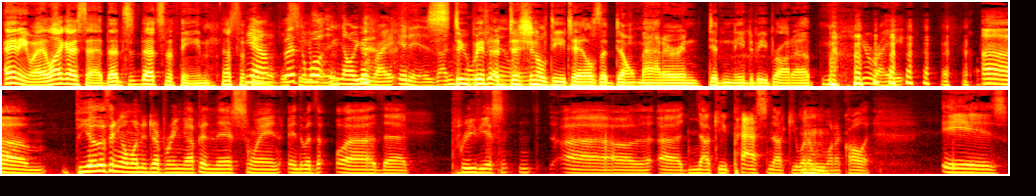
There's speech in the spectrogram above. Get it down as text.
Anyway, like I said, that's that's the theme. That's the yeah. theme of the season. well, no, you're right. It is Stupid additional details that don't matter and didn't need to be brought up. You're right. um, the other thing I wanted to bring up in this when and with uh, the previous uh, uh, Nucky, past Nucky, whatever Mm-hmm. we want to call it, is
